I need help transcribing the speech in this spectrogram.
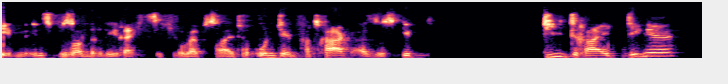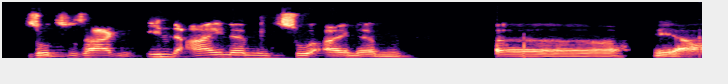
eben insbesondere die rechtssichere Webseite und den Vertrag. Also es gibt die drei Dinge sozusagen in einem zu einem äh, ja,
